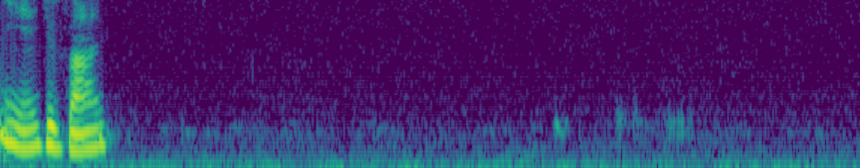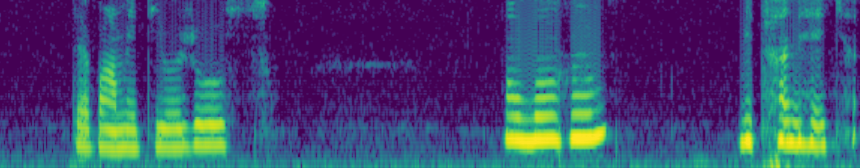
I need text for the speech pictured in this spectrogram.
İyi, güzel. Devam ediyoruz. Allah'ım. Bir tane heykel.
